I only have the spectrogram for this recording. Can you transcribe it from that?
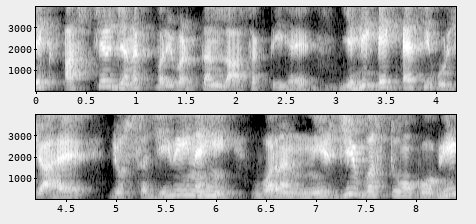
एक आश्चर्यजनक परिवर्तन ला सकती है। यही एक ऐसी ऊर्जा है जो सजीवी नहीं, वरन निर्जीव वस्तुओं को भी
